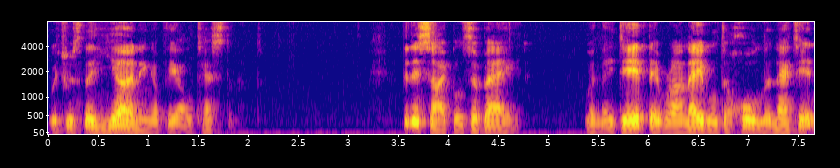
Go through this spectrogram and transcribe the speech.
which was the yearning of the Old Testament. The disciples obeyed. When they did, they were unable to haul the net in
